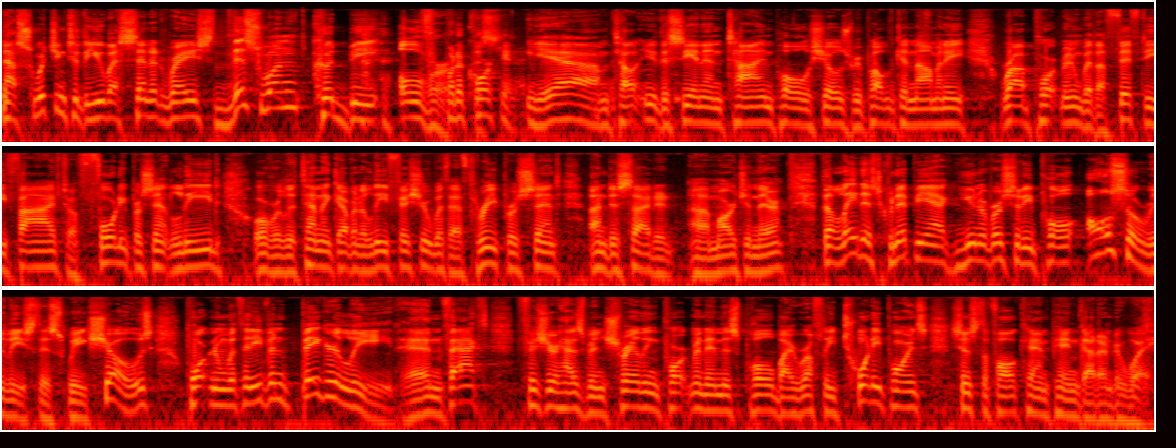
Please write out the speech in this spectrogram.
Now, switching to the U.S. Senate race, this one could be over. Put a cork this, in it. Yeah, I'm telling you, the CNN Time poll shows Republican nominee Rob Portman with a 55 to 40 percent lead over Lieutenant Governor Lee Fisher with a 3 percent undecided uh, margin there. The latest Quinnipiac University poll also released this week shows Portman with an even bigger lead. In fact, Fisher has been trailing Portman in this poll by roughly 20 points since the fall campaign got underway.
